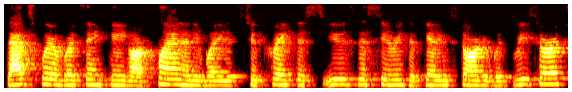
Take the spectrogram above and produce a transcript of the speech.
that's where we're thinking, our plan anyway, is to create this, use this series of getting started with research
